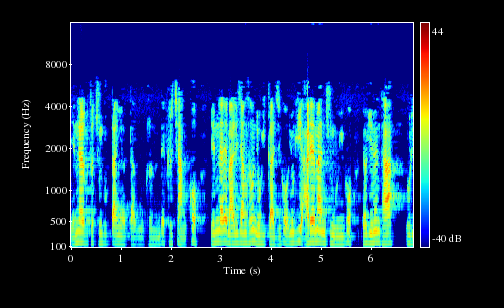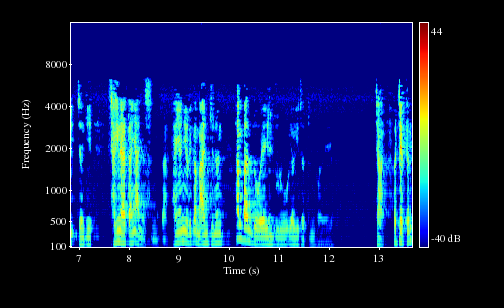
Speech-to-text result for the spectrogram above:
옛날부터 중국 땅이었다고 그러는데 그렇지 않고 옛날에 만리장성은 여기까지고 여기 아래만 중국이고 여기는 다 우리 저기 자기 나라 땅이 아니었습니까? 당연히 우리가 만주는 한반도의 일부로 여기졌던 거예요. 자 어쨌든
